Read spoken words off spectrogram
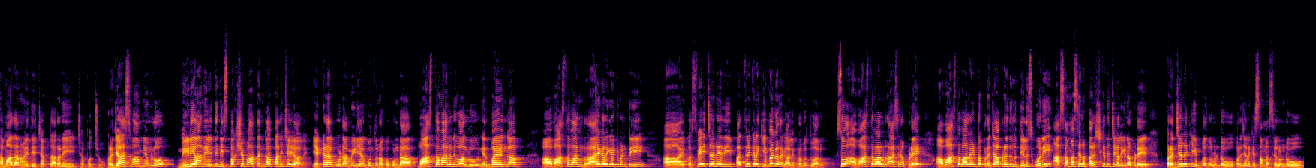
సమాధానం అయితే చెప్తారని చెప్పొచ్చు. ప్రజాస్వామ్యంలో మీడియా అనేది నిష్పక్షపాతంగా పనిచేయాలి. ఎక్కడా కూడా మీడియా గొంతు నొక్కకుండా వాస్తవాలని వాళ్ళు నిర్భయంగా వాస్తవాలను రాయగలిగేటువంటి ఆ యొక్క స్వేచ్ఛ అనేది పత్రికలకు ఇవ్వగలగాలి ప్రభుత్వాలు. సో ఆ వాస్తవాలను రాసినప్పుడే ఆ వాస్తవాలు ఏంటో ప్రజాప్రతినిధులు తెలుసుకొని ఆ సమస్యలను పరిష్కరించగలిగినప్పుడే ప్రజలకి ఇబ్బందులు ఉండవు ప్రజలకి సమస్యలు ఉండవు.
